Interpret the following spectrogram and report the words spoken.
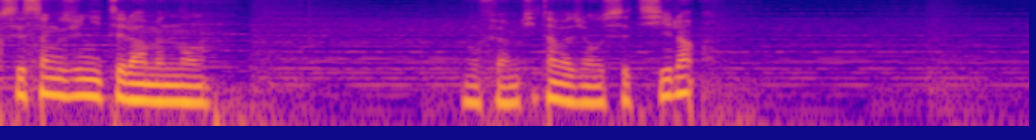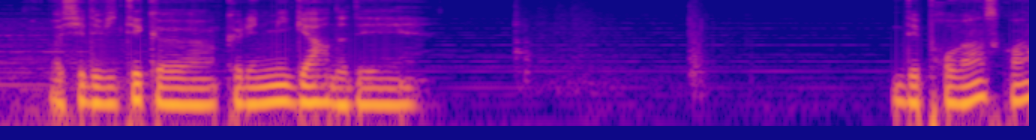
Donc ces 5 unités là maintenant. On va faire une petite invasion de cette île. On va essayer d'éviter que, que l'ennemi garde des... des provinces quoi.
